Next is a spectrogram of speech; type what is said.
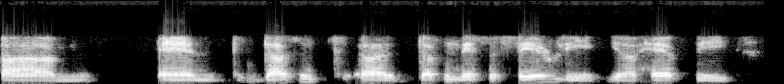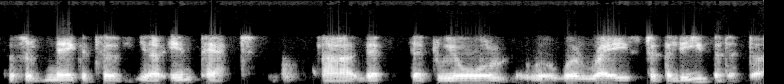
um, and doesn't uh, doesn't necessarily, you know, have the, the sort of negative, you know, impact uh, that that we all were raised to believe that it does.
